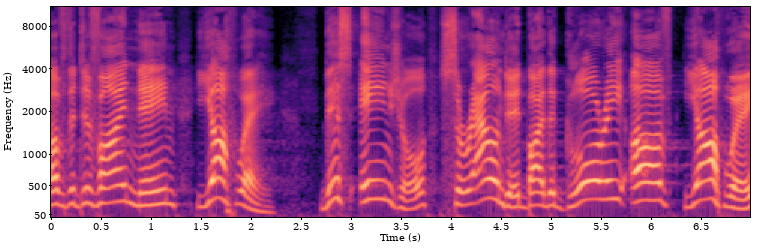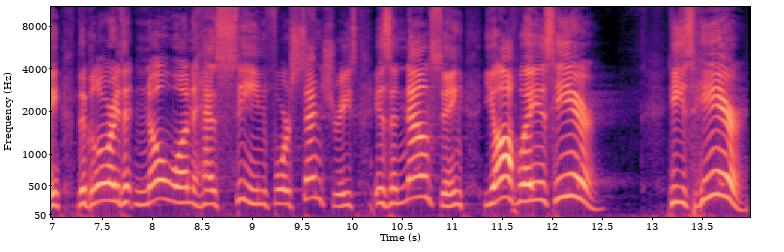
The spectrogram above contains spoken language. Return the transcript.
of the divine name Yahweh. This angel, surrounded by the glory of Yahweh, the glory that no one has seen for centuries, is announcing Yahweh is here. He's here.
